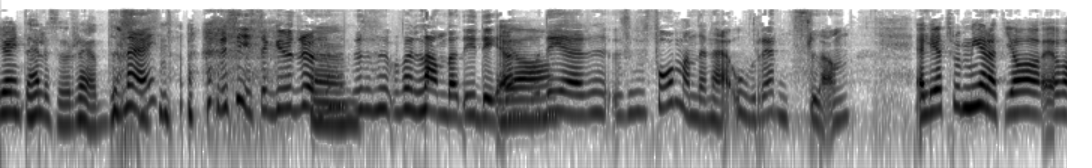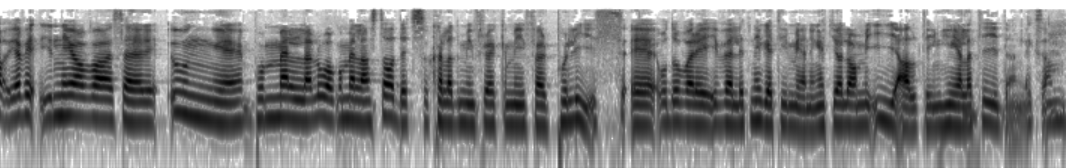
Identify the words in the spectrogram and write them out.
Jag är inte heller så rädd. Nej, precis. Gudrun landade i det. Ja. Och det är, får man den här orädslan. Eller jag tror mer att jag, jag, jag vet, när jag var så här ung eh, på mellanlåg och mellanstadiet så kallade min fröken mig för polis. Eh, och då var det i väldigt negativ mening att jag la mig i allting hela tiden. Liksom.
